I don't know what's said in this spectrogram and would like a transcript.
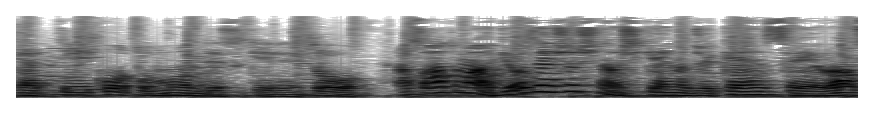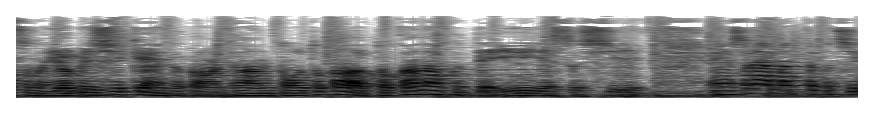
あ、やっていこうと思うんですけれど、あと、あとまあ、行政書士の試験の受験生は、その予備試験とかの担当とかは解かなくていいですし、えー、それは全く違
